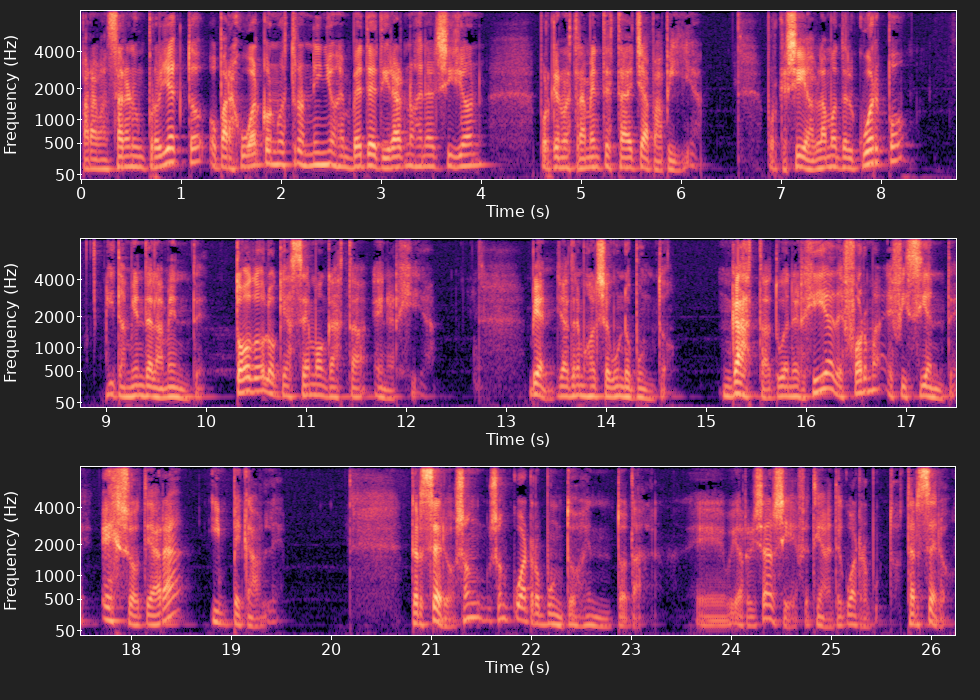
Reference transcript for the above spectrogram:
para avanzar en un proyecto o para jugar con nuestros niños en vez de tirarnos en el sillón porque nuestra mente está hecha papilla. Porque sí, hablamos del cuerpo y también de la mente. Todo lo que hacemos gasta energía. Bien, ya tenemos el segundo punto. Gasta tu energía de forma eficiente. Eso te hará impecable. Tercero, son, son cuatro puntos en total. Eh, voy a revisar, sí, efectivamente, cuatro puntos. Tercero,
